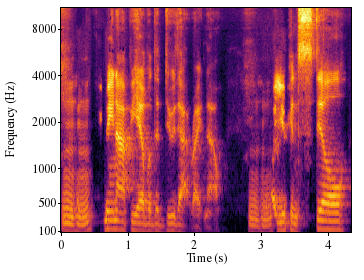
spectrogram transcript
Mm-hmm. You may not be able to do that right now. Mm-hmm. But you can still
